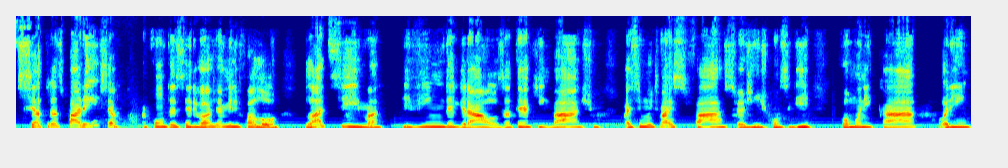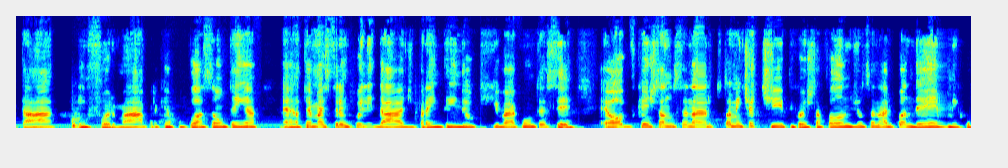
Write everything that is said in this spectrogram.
se a transparência acontecer, igual a Jamile falou, lá de cima e vir em degraus até aqui embaixo, vai ser muito mais fácil a gente conseguir comunicar, orientar, informar, para que a população tenha é, até mais tranquilidade para entender o que, que, vai acontecer. É óbvio que a gente está num cenário totalmente atípico, a gente está falando de um cenário pandêmico,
